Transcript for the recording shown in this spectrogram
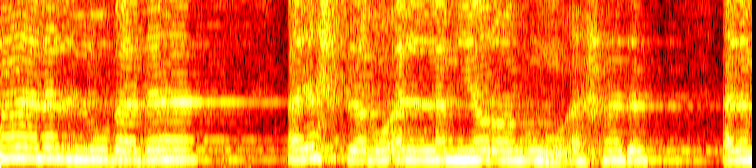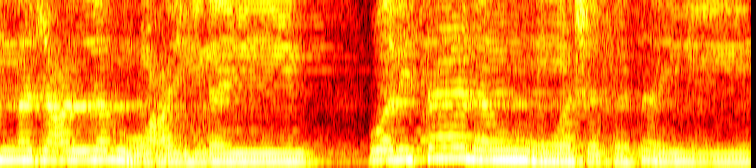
لبدا أيحسب أن لم يره أحد. ألم نجعل له عينين ولسانا وشفتين.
